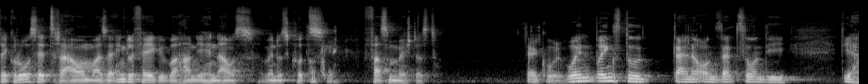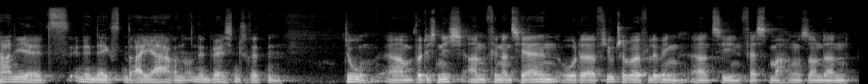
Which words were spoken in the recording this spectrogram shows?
der große Traum, also enkelfähig über Hanje hinaus, wenn du es kurz okay fassen möchtest. Sehr cool. Wohin bringst du deine Organisation, die, die Haniels, in den nächsten drei Jahren und in welchen Schritten? Du, ähm, würde ich nicht an finanziellen oder Future Worth Living äh, Zielen festmachen, sondern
